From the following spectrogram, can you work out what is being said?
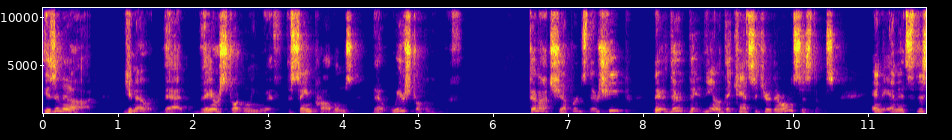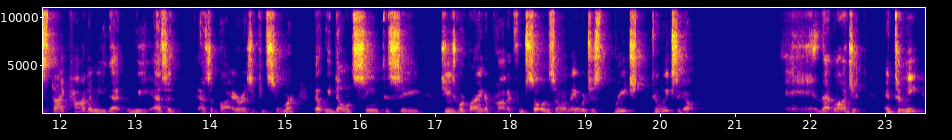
isn't it odd, you know, that they are struggling with the same problems that we're struggling with? They're not shepherds, they're sheep. They're, they're, they, you know, they can't secure their own systems and and it's this dichotomy that we as a as a buyer as a consumer that we don't seem to see geez we're buying a product from so and so and they were just breached two weeks ago. Eh, that logic. And to me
